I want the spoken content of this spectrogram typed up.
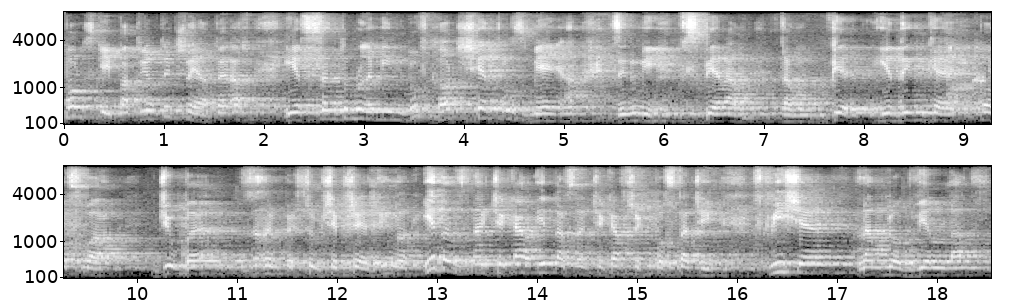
polskiej, patriotycznej, a teraz jest centrum lemmingów, choć się to zmienia. Z innymi wspieram tam jedynkę posła Dziubę, z którym się przyjaźnimy. Jeden z jedna z najciekawszych postaci w PiSie, znam go od wielu lat.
